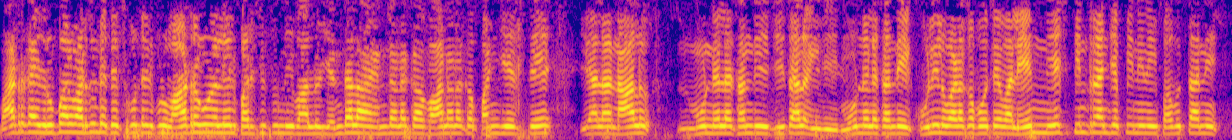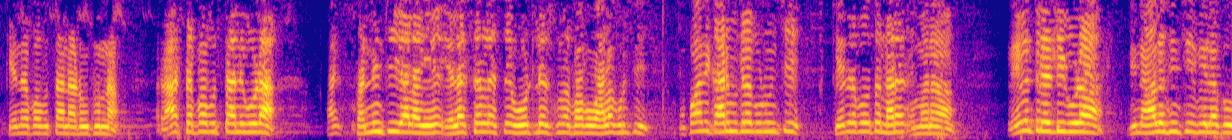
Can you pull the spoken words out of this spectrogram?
వాటర్కి ఐదు రూపాయలు పడుతుంటే తెచ్చుకుంటే ఇప్పుడు వాటర్ కూడా లేని పరిస్థితి ఉంది. వాళ్ళు ఎండల ఎండనక వాననక పని చేస్తే ఇలా నాలుగు మూడు నెలల సంది జీతాలు ఇవి మూడు నెలల సంది కూలీలు పడకపోతే వాళ్ళు ఏం చేసి తింటారు అని చెప్పి నేను ఈ ప్రభుత్వాన్ని కేంద్ర ప్రభుత్వాన్ని అడుగుతున్నా. రాష్ట్ర ప్రభుత్వాన్ని కూడా స్పందించి ఇలా ఎలక్షన్లు వస్తే ఓట్లు వేసుకున్నారు పాపం వాళ్ళ గురించి ఉపాధి కార్మికుల గురించి కేంద్ర ప్రభుత్వం మన రేవంత్ రెడ్డి కూడా దీన్ని ఆలోచించి వీళ్ళకు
